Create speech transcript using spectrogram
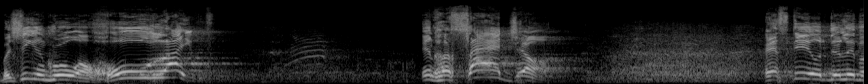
But she can grow a whole life in her side job and still deliver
